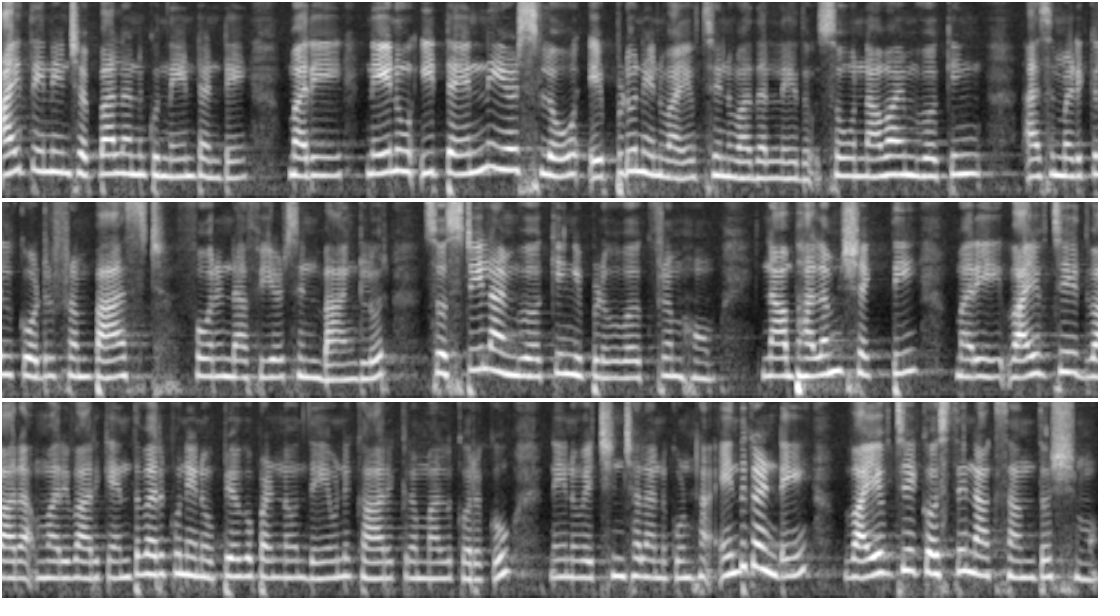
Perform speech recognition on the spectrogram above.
అయితే నేను చెప్పాలనుకుంది ఏంటంటే మరి నేను ఈ టెన్ ఇయర్స్లో ఎప్పుడూ నేను వయొచ్చిని వదలలేదు. So now I'm working as a medical coder from past four and half years in Bengaluru so still I'm working ఇప్పుడు వర్క్ ఫ్రమ్ హోమ్ నా బలం శక్తి మరి వైఫ్ జే ద్వారా మరి వారికి ఎంతవరకు నేను ఉపయోగపడినో దేవుని కార్యక్రమాల కొరకు నేను వెచ్చించాలనుకుంటున్నా. ఎందుకంటే వైఎఫ్ జేకి వస్తే నాకు సంతోషము.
